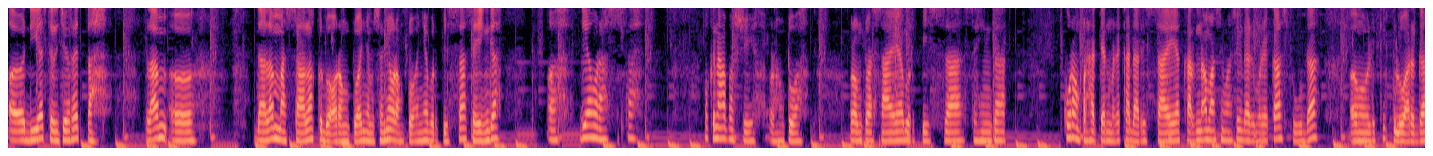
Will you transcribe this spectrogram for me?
uh, dia terjerat dalam uh, dalam masalah kedua orang tuanya. Misalnya orang tuanya berpisah sehingga uh, dia merasa oh kenapa sih orang tua orang tua saya berpisah sehingga kurang perhatian mereka dari saya karena masing-masing dari mereka sudah uh, memiliki keluarga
